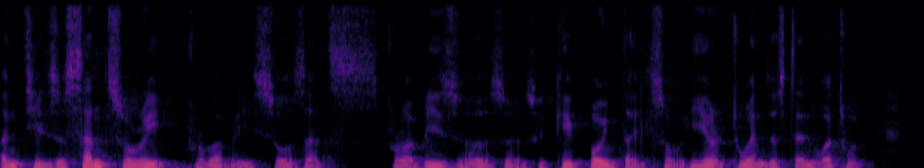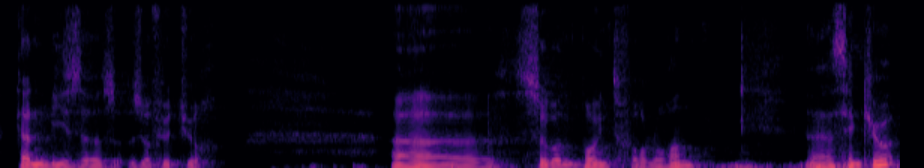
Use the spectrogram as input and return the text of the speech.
until the sensory probably. So that's probably the, the, the key point also here to understand what can be the, the future. Uh, second point for Laurent. Uh, thank you.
